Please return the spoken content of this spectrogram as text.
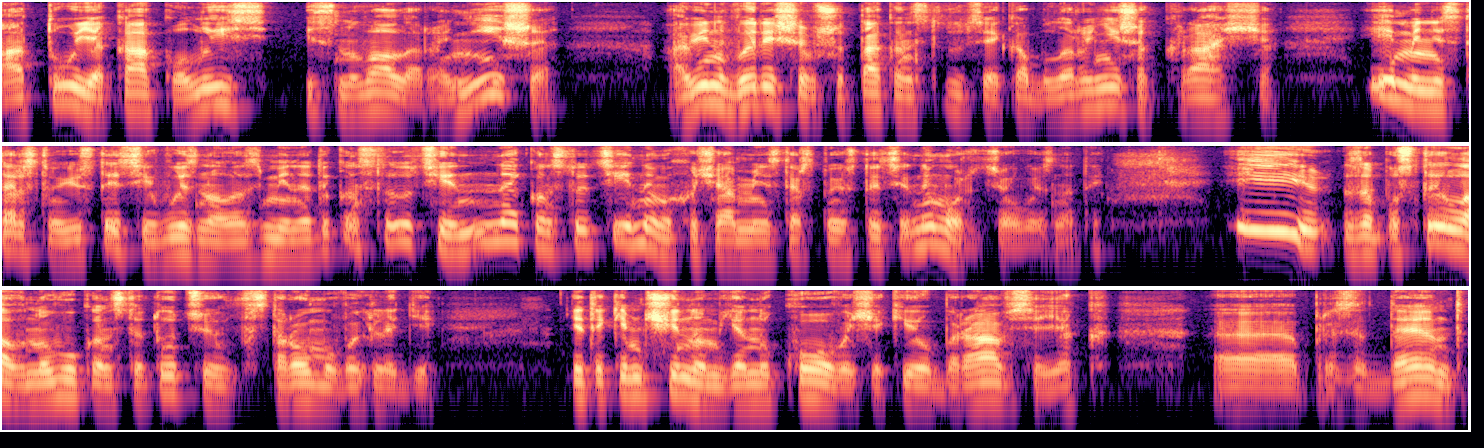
а ту, яка колись існувала раніше, а він вирішив, що та конституція, яка була раніше, краща. І Міністерство юстиції визнало зміни до Конституції неконституційними, хоча Міністерство юстиції не може цього визнати, і запустила в нову конституцію в старому вигляді. І таким чином Янукович, який обирався як е, президент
